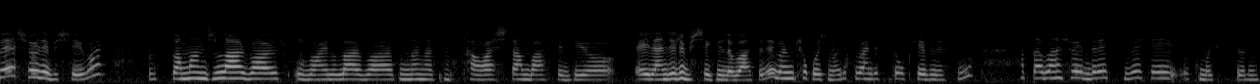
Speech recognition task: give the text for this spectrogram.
ve şöyle bir şey var. Zamancılar var, uzaylılar var. Bunların arasında savaştan bahsediyor. Eğlenceli bir şekilde bahsediyor. Benim çok hoşuma gitti. Bence siz de okuyabilirsiniz. Hatta ben şöyle direkt size şey okumak istiyorum.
